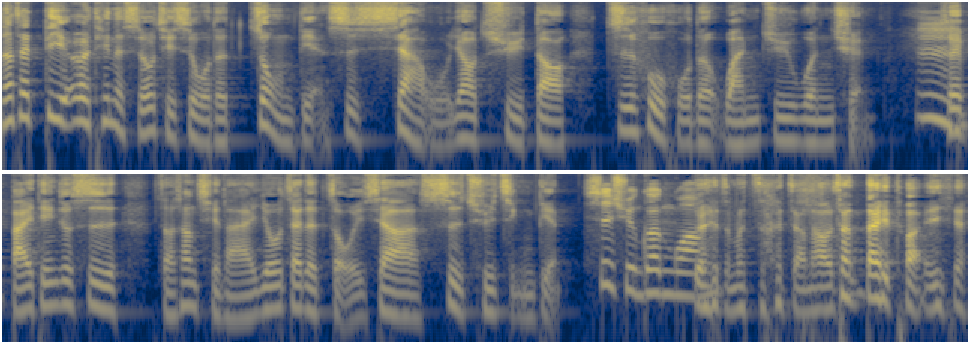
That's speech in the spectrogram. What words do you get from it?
那在第二天的时候，其实我的重点是下午要去到知户湖的玩居温泉，嗯，所以白天就是早上起来悠哉的走一下市区景点。市区观光。对，怎么讲的好像带团一样。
